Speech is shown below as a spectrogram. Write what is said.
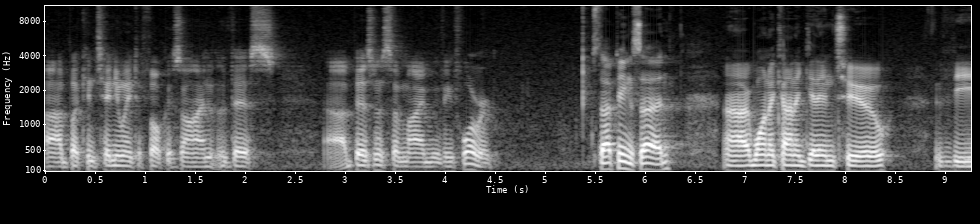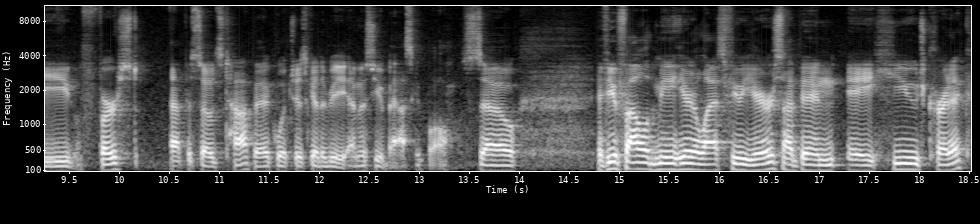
Uh, but continuing to focus on this uh, business of mine moving forward. So, that being said, uh, I want to kind of get into the first episode's topic, which is going to be MSU basketball. So, if you followed me here the last few years, I've been a huge critic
